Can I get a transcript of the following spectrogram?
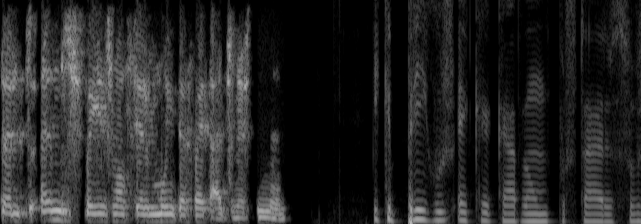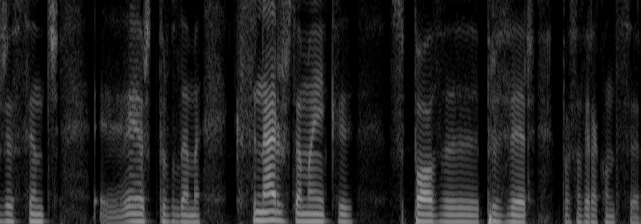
Portanto, ambos os países vão ser muito afetados neste momento. E que perigos é que acabam por estar subjacentes a este problema? Que cenários também é que se pode prever que possam vir a acontecer?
